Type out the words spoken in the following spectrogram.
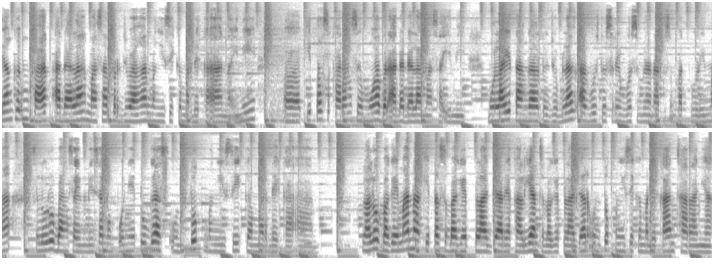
Yang keempat adalah masa perjuangan mengisi kemerdekaan. Nah, ini eh, kita sekarang semua berada dalam masa ini. Mulai tanggal 17 Agustus 1945, seluruh bangsa Indonesia mempunyai tugas untuk mengisi kemerdekaan. Lalu bagaimana kita sebagai pelajar ya kalian sebagai pelajar untuk mengisi kemerdekaan caranya?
